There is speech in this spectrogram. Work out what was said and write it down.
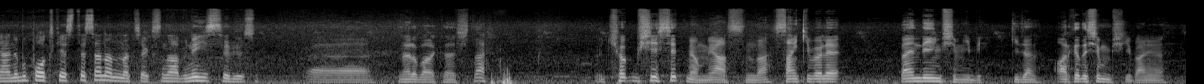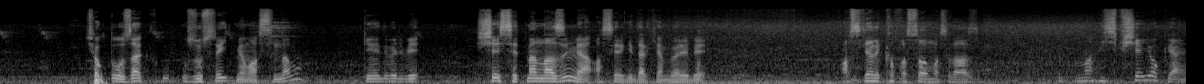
Yani bu podcast'te sen anlatacaksın abi. Ne hissediyorsun? Ee, merhaba arkadaşlar. Çok bir şey hissetmiyorum ya aslında. Sanki böyle ben değilmişim gibi giden. Arkadaşımmış gibi hani. Çok da uzak uzun süre gitmiyorum aslında ama gene de böyle bir şey hissetmen lazım ya askere giderken böyle bir askerlik kafası olması lazım. Ama hiçbir şey yok yani.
